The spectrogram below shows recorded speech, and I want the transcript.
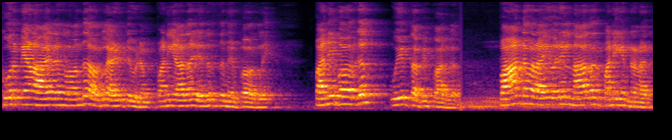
கூர்மையான ஆயுதங்கள் வந்து அவர்களை அழித்துவிடும். பணியாத எதிர்த்து நிற்பவர்களை. பணிபவர்கள் உயிர் தப்பிப்பார்கள். பாண்டவர் ஐவரில் நால்வர் பணிகின்றனர்.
